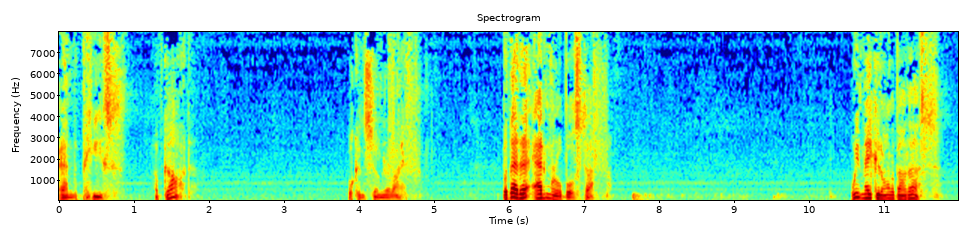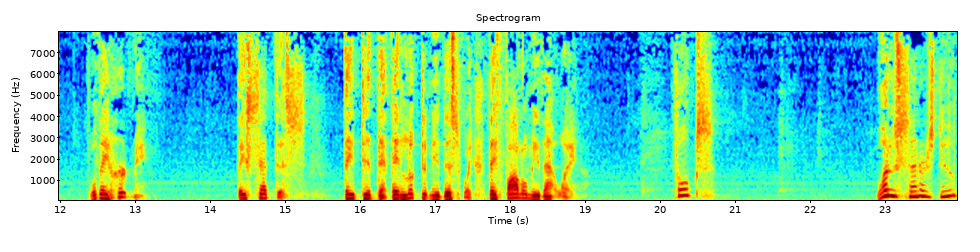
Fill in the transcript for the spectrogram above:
And the peace of God will consume your life. But that admirable stuff, we make it all about us. Well, they hurt me. They said this. They did that. They looked at me this way. They follow me that way. Folks, what do sinners do?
